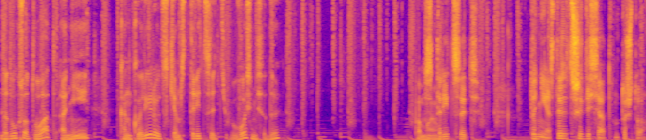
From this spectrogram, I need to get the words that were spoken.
До 200 ватт они конкурируют с кем? С 3080, да? По-моему. С 30... Да нет, 3060. Ну то что?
